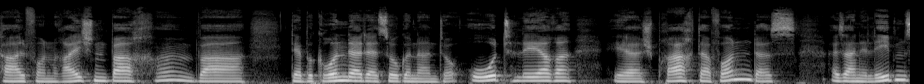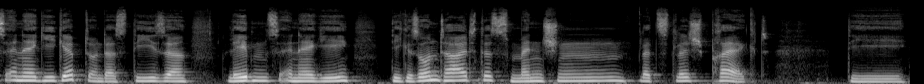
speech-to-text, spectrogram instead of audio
Karl von Reichenbach hm, war der Begründer der sogenannten Od-Lehre. Er sprach davon, dass es eine Lebensenergie gibt und dass diese Lebensenergie die Gesundheit des Menschen letztlich prägt. Die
